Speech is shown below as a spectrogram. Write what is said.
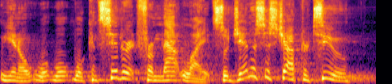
you know, we'll, we'll consider it from that light. So, Genesis chapter 2.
